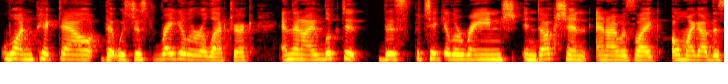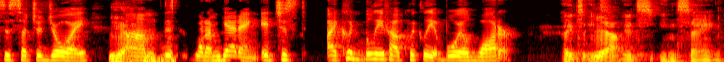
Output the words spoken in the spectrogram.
one picked out that was just regular electric. And then I looked at this particular range induction and I was like, oh my God, this is such a joy. yeah. Um, this is what I'm getting. It just, I couldn't believe how quickly it boiled water. It's it's, Yeah. it's insane.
